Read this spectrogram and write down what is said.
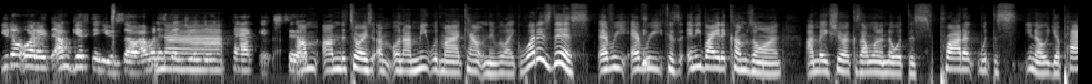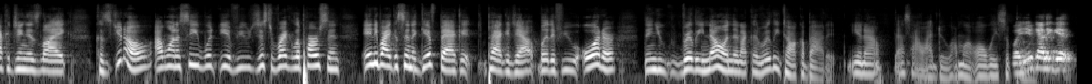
you don't order. I'm gifting you, so I want to nah, send you a little package too. I'm I'm notorious. I'm, when I meet with my accountant, they were like, "What is this?" Every every because anybody that comes on, I make sure because I want to know what this product, what this you know your packaging is like. Because you know I want to see what if you're just a regular person, anybody can send a gift packet package out, but if you order then you really know, and then I could really talk about it. You know, that's how I do. I'm gonna always support. Well, you're gonna get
